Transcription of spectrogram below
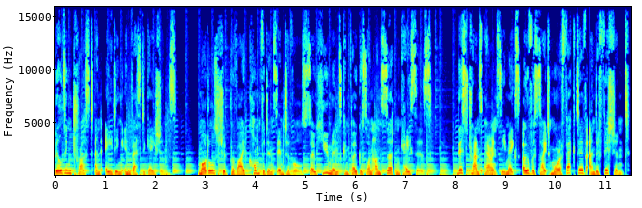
building trust and aiding investigations. Models should provide confidence intervals so humans can focus on uncertain cases. This transparency makes oversight more effective and efficient.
